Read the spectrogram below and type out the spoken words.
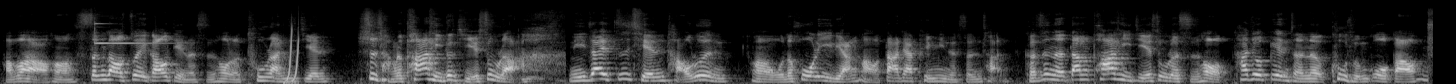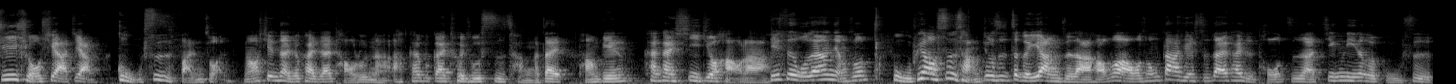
好不好哈？升到最高点的时候呢，突然之间市场的 party 就结束了。你在之前讨论哦，我的获利良好，大家拼命的生产。可是呢，当 party 结束的时候，它就变成了库存过高，需求下降。股市反转，然后现在就开始在讨论啊，啊，该不该推出市场啊？在旁边看看戏就好啦。其实我刚刚讲说，股票市场就是这个样子啦，好不好？我从大学时代开始投资啊，经历那个股市，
